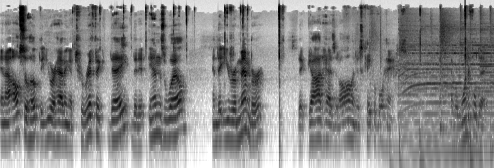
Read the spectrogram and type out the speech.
And I also hope that you are having a terrific day, that it ends well, and that you remember that God has it all in His capable hands. Have a wonderful day.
